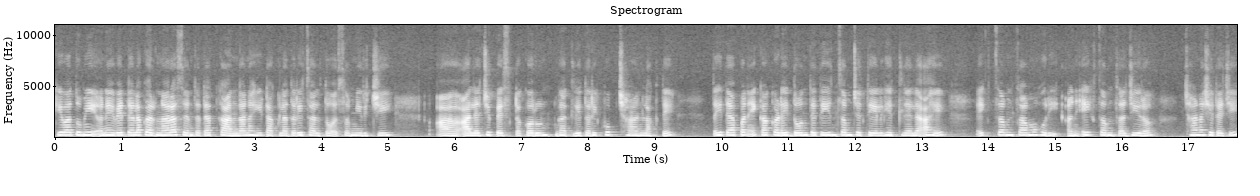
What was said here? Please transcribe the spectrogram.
किंवा तुम्ही नैवेद्याला करणार असेल तर त्यात कांदा नाही टाकला तरी चालतो. असं मिरची आल्याची पेस्ट करून घातली तरी खूप छान लागते. तर इथे आपण एका कढईत दोन ते तीन चमचे तेल घेतलेलं आहे. एक चमचा मोहरी आणि एक चमचा जिरं. छान अशी त्याची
